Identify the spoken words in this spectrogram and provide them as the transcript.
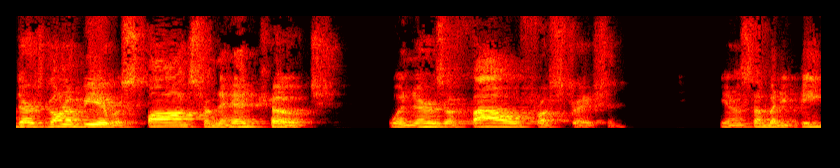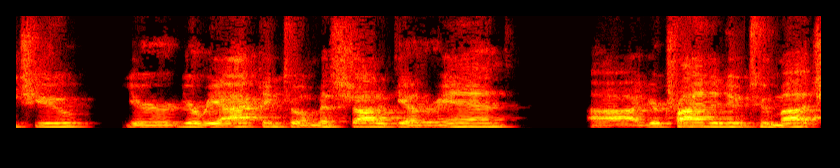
there's going to be a response from the head coach when there's a foul frustration. You know, somebody beats you, you're you're reacting to a missed shot at the other end. Uh, you're trying to do too much,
